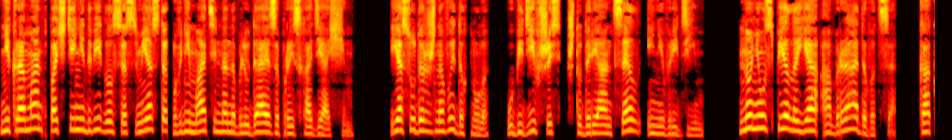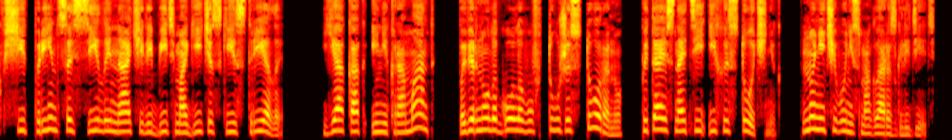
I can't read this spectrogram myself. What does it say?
некромант почти не двигался с места, внимательно наблюдая за происходящим. Я судорожно выдохнула, убедившись, что Дариан цел и невредим. Но не успела я обрадоваться, как в щит принца силой начали бить магические стрелы. Я, как и некромант, повернула голову в ту же сторону, пытаясь найти их источник, но ничего не смогла разглядеть.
